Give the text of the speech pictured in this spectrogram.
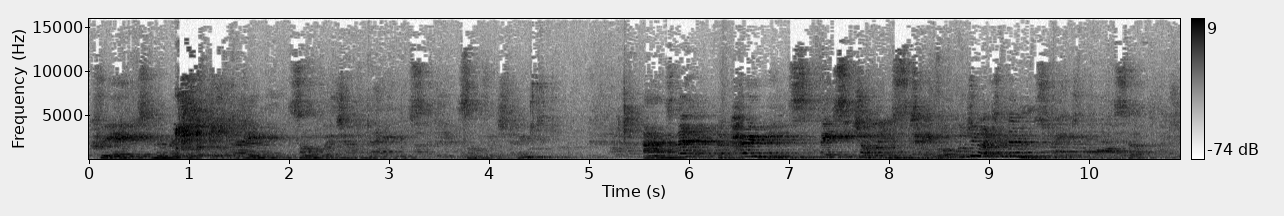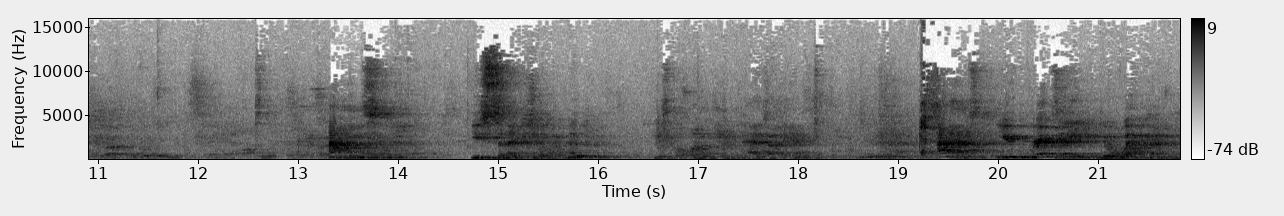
create and arrange today, some of which have names, some of which don't. And then opponents face each other across the table. Would you like to demonstrate, Master? And you select your weapon. He's got prepared uh, earlier. And you ready your weapon.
